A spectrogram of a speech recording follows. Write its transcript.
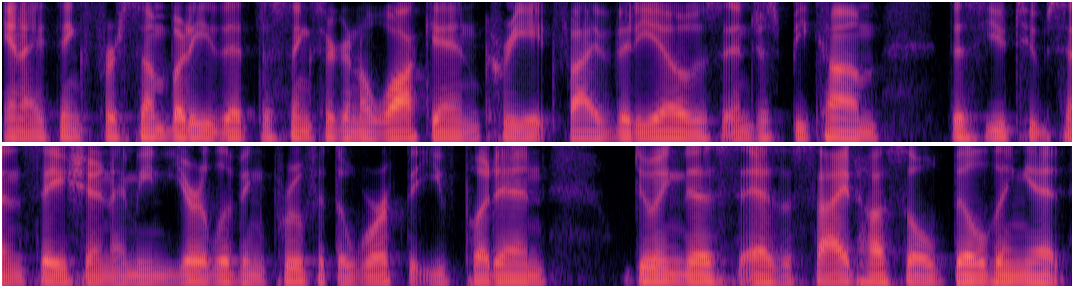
And I think for somebody that just thinks they're going to walk in, create five videos, and just become this YouTube sensation, I mean, you're living proof at the work that you've put in, doing this as a side hustle, building it,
